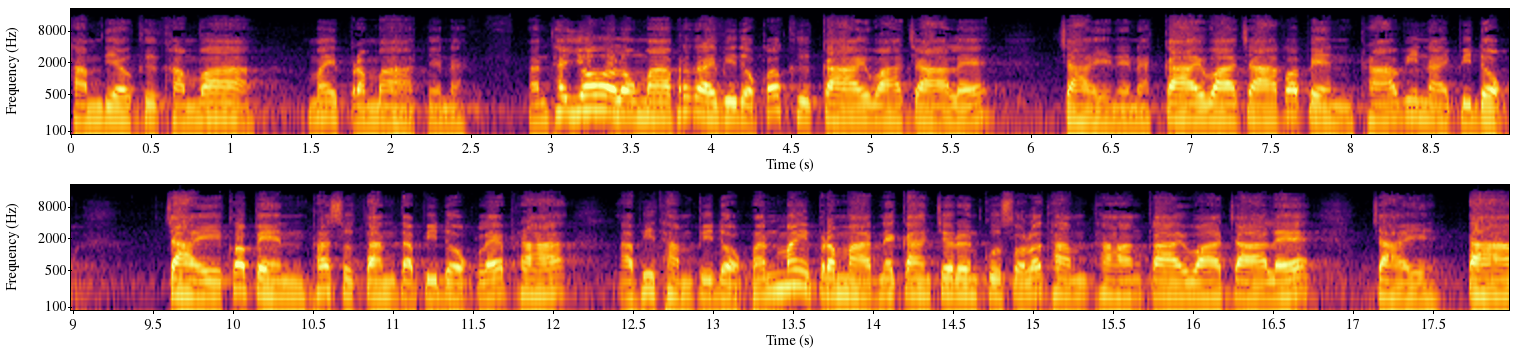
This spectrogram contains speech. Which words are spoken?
คำเดียวคือคำว่าไม่ประมาทเนี่ยนะอันถ้าย่อลงมาพระไตรปิฎกก็คือกายวาจาและใจเนี่ยนะกายวาจาก็เป็นพระวินัยปิฎก ใจก็เป็นพระสุตตันตปิฎกและพระอภิธรรมปิฎกมันไม่ประมาทในการเจริญกุศลธรรมทางกายวาจาและใจตาม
